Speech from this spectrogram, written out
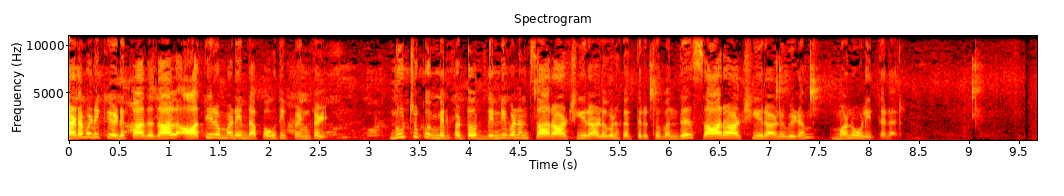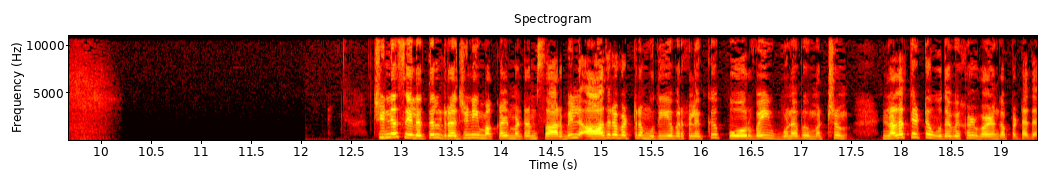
நடவடிக்கை எடுக்காததால் ஆத்திரமடைந்த அப்பகுதி பெண்கள் நூற்றுக்கும் மேற்பட்டோர் திண்டிவனம் சார் ஆட்சியர் அலுவலகத்திற்கு வந்து சார் ஆட்சியர் அணுவிடம் மனு அளித்தனர். சின்ன சேலத்தில் ரஜினி மக்கள் மன்றம் சார்பில் ஆதரவற்ற முதியவர்களுக்கு போர்வை உணவு மற்றும் நலத்திட்ட உதவிகள் வழங்கப்பட்டது.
